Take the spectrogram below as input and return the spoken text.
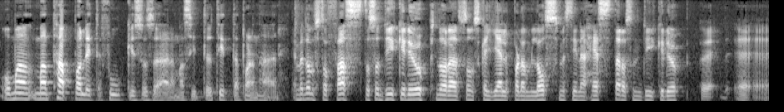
och man, man tappar lite fokus och så här när man sitter och tittar på den här. Ja, men de står fast och så dyker det upp några som ska hjälpa dem loss med sina hästar och sen dyker det upp. Eh, eh,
